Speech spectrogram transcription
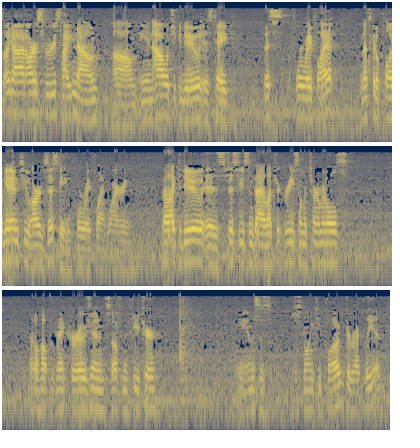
So I got our screws tightened down, um, and now what you can do is take this four-way flat, and that's going to plug into our existing four-way flat wiring. What I like to do is just use some dielectric grease on the terminals. That'll help prevent corrosion and stuff in the future. And this is just going to plug directly in.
